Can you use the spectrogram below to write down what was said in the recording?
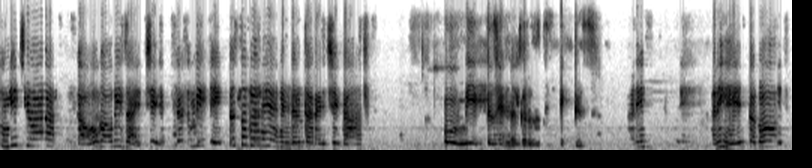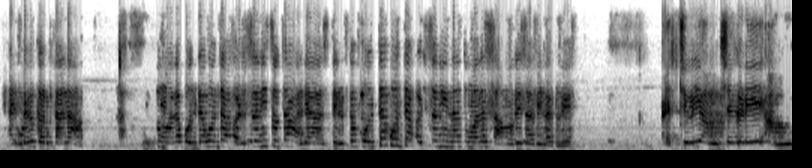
तुम्ही जेव्हा गावोगावी जायचे. तर तुम्ही एकटं सगळं हे हँडल करायचे का? हो मी एकटंच हँडल करत होते. एकटीच. आणि आणि हे सगळं हँडल करताना तुम्हाला कोणत्या कोणत्या अडचणी सुद्धा आल्या असतील? तर कोणत्या कोणत्या अडचणींना तुम्हाला सामोरे जावे लागले? ऍक्च्युली आमच्याकडे आम-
